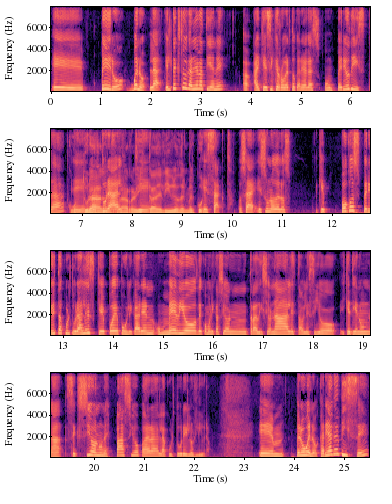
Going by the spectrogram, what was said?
Eh, pero, bueno, la- el texto de Cariaga tiene, hay que decir que Roberto Cariaga es un periodista eh, Cultural, cultural de la que- revista de libros del Mercurio. Exacto. O sea, es uno de los que pocos periodistas culturales que puede publicar en un medio de comunicación tradicional establecido y que tiene una sección, un espacio para la cultura y los libros. Eh, pero bueno, Cariaga dice,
